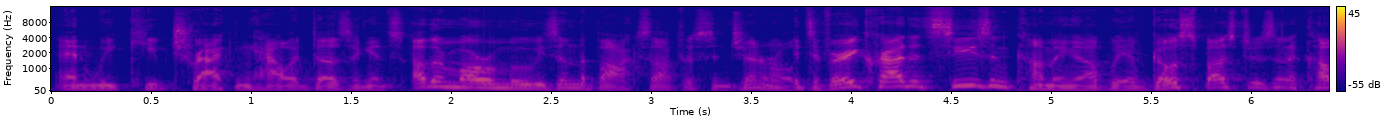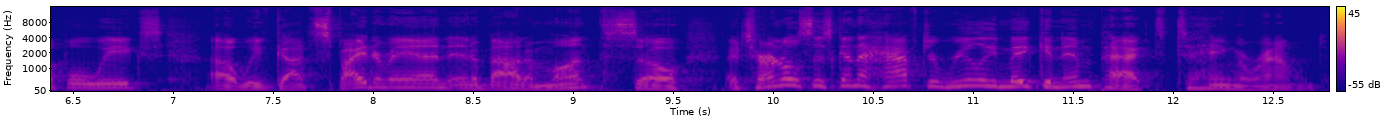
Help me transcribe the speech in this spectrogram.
And we keep tracking how it does against other Marvel movies in the box office in general. It's a very crowded season coming up. We have Ghostbusters in a couple weeks. Uh, we've got Spider Man in about a month. Eternals is going to have to really make an impact to hang around.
